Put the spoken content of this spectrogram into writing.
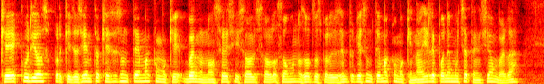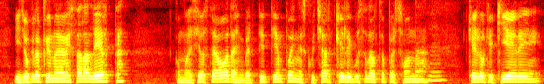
qué, curioso, porque yo siento que ese es un tema como que, bueno, no sé si solo, solo somos nosotros, pero yo siento que es un tema como que nadie le pone mucha atención, ¿verdad? Y yo creo que uno debe estar alerta, como decía usted ahora, invertir tiempo en escuchar qué le gusta a la otra persona, qué es lo que quiere,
